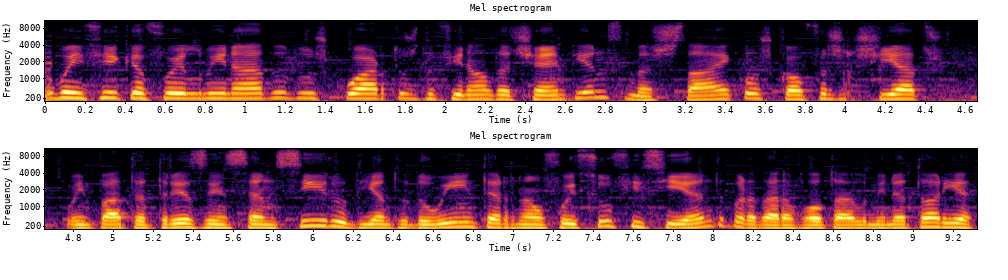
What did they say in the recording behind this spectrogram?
O Benfica foi eliminado dos quartos de final da Champions, mas sai com os cofres recheados. O empate a 3 em San Siro, diante do Inter, não foi suficiente para dar a volta à eliminatória,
